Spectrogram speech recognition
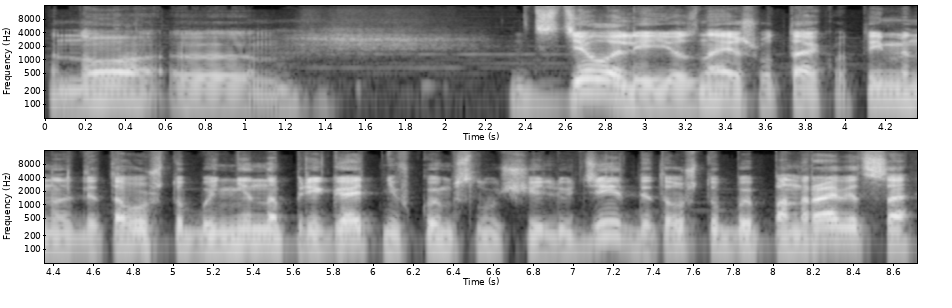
но э, сделали ее, знаешь, вот так вот, именно для того, чтобы не напрягать ни в коем случае людей, для того, чтобы понравиться.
